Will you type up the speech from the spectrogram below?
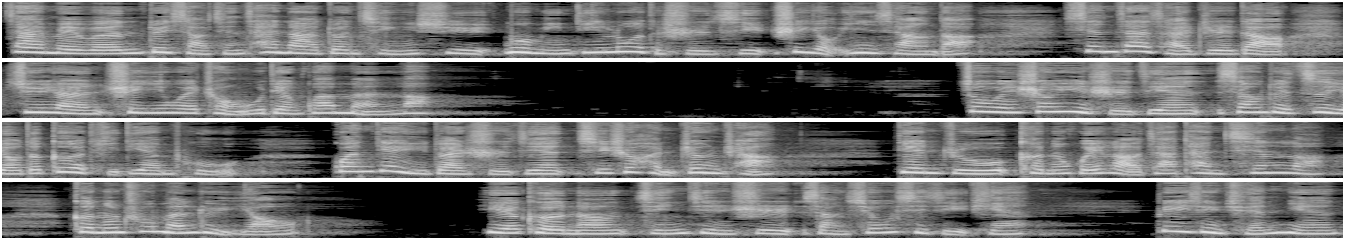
蔡美文对小芹菜那段情绪莫名低落的时期是有印象的，现在才知道，居然是因为宠物店关门了。作为生意时间相对自由的个体店铺，关店一段时间其实很正常。店主可能回老家探亲了，可能出门旅游，也可能仅仅是想休息几天。毕竟全年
